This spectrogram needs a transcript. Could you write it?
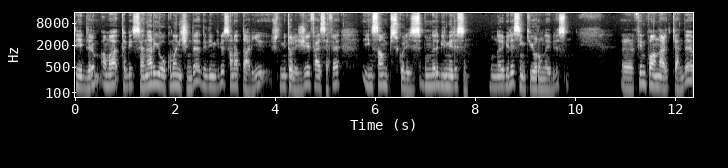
diyebilirim. Ama tabii senaryo okuman için de dediğim gibi sanat tarihi, işte mitoloji, felsefe, insan psikolojisi bunları bilmelisin. Bunları bilesin ki yorumlayabilirsin. E, film puanlarken de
